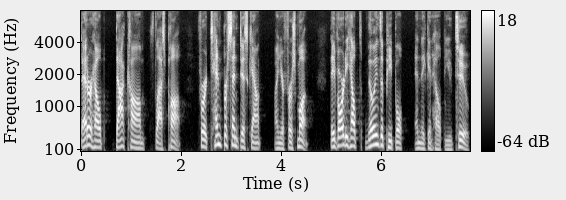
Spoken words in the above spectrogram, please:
betterhelp.com slash pomp for a 10% discount on your first month. They've already helped millions of people and they can help you too.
